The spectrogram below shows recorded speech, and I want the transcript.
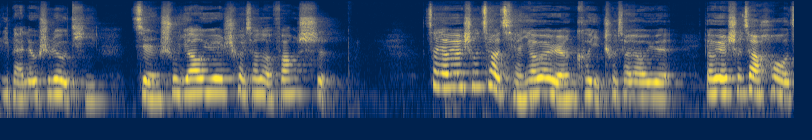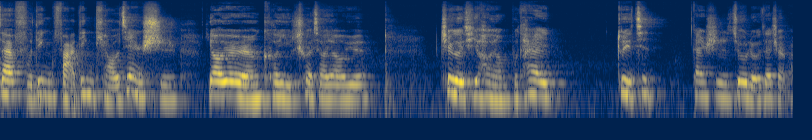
一百六十六题，简述邀约撤销的方式。在邀约生效前，邀约人可以撤销邀约；邀约生效后，在否定法定条件时，邀约人可以撤销邀约。这个题好像不太对劲，但是就留在这儿吧。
